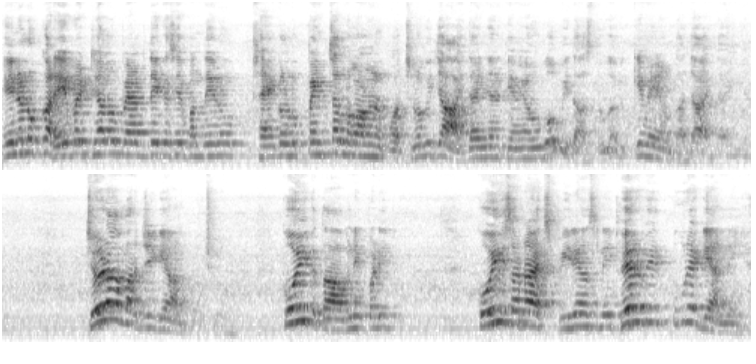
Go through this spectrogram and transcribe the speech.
ਇਹਨਾਂ ਨੂੰ ਘਰੇ ਬੈਠਿਆਂ ਨੂੰ ਪੈਂਟ ਦੇ ਕਿਸੇ ਬੰਦੇ ਨੂੰ, ਸਾਈਕਲ ਨੂੰ, ਪੈਂਚਰ ਲਗਾਉਣ ਨੂੰ ਪੁੱਛ ਲਓ ਵੀ ਜਹਾਜ਼ ਦਾ ਇੰਜਨ ਕਿਵੇਂ ਹੋਊਗਾ, ਉਹ ਵੀ ਦੱਸ ਦੂਗਾ ਵੀ ਕਿਵੇਂ ਹੁੰਦਾ ਜਹਾਜ਼ ਦਾ ਇੰਜਨ ਜਿਹੜਾ ਮਰਜ਼ੀ ਗਿਆਨ ਪੁੱਛ ਲਓ। ਕੋਈ ਕਿਤਾਬ ਨਹੀਂ ਪੜ੍ਹੀ, ਕੋਈ ਸਾਡਾ ਐਕਸਪੀਰੀਅੰਸ ਨਹੀਂ, ਫਿਰ ਵੀ ਪੂਰੇ ਗਿਆਨੀ ਹੈ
